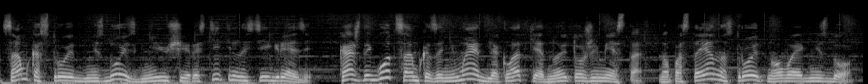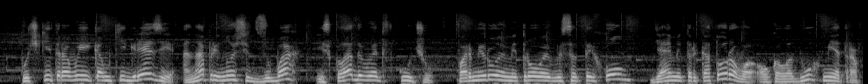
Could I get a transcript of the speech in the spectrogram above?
самка строит гнездо из гниющей растительности и грязи. Каждый год самка занимает для кладки одно и то же место, но постоянно строит новое гнездо. Пучки травы и комки грязи она приносит в зубах и складывает в кучу, формируя метровой высоты холм, диаметр которого около 2 метров.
